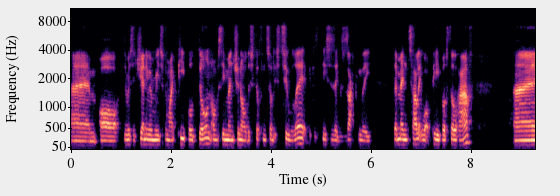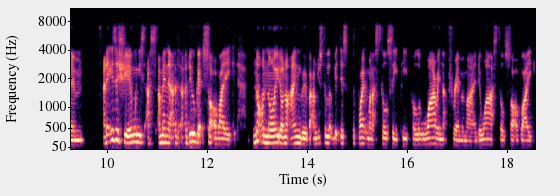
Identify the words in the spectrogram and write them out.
Um, or there is a genuine reason why people don't obviously mention all this stuff until it's too late because this is exactly the mentality what people still have. Um, and it is a shame when you, I, I mean, I, I, do get sort of like, not annoyed or not angry, but I'm just a little bit disappointed when I still see people who are in that frame of mind, who are still sort of like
